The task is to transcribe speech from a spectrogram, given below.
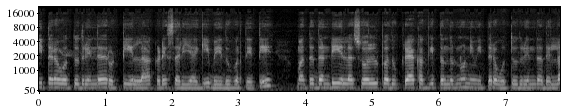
ಈ ಥರ ಒತ್ತೋದ್ರಿಂದ ರೊಟ್ಟಿ ಎಲ್ಲ ಕಡೆ ಸರಿಯಾಗಿ ಬೇಯ್ದು ಬರ್ತೈತಿ. ಮತ್ತು ದಂಡಿ ಎಲ್ಲ ಸ್ವಲ್ಪ ಅದು ಕ್ರ್ಯಾಕ್ ಆಗಿತ್ತಂದ್ರೂ ನೀವು ಈ ಥರ ಒತ್ತೋದ್ರಿಂದ ಅದೆಲ್ಲ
